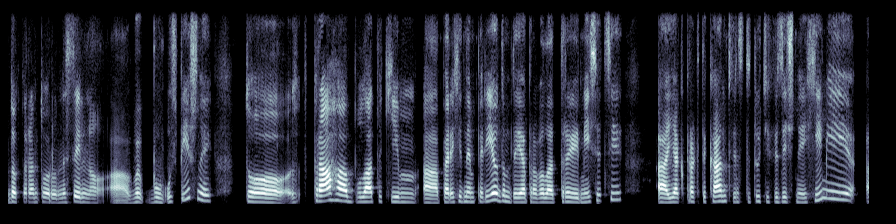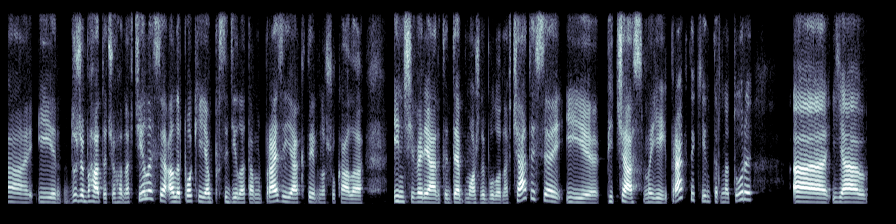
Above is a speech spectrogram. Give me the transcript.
докторантуру не сильно був успішний то Прага була таким а, перехідним періодом, де я провела три місяці а, як практикант в інституті фізичної хімії а, і дуже багато чого навчилася. Але поки я сиділа там у Празі, я активно шукала інші варіанти, де б можна було навчатися. І під час моєї практики інтернатури а, я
